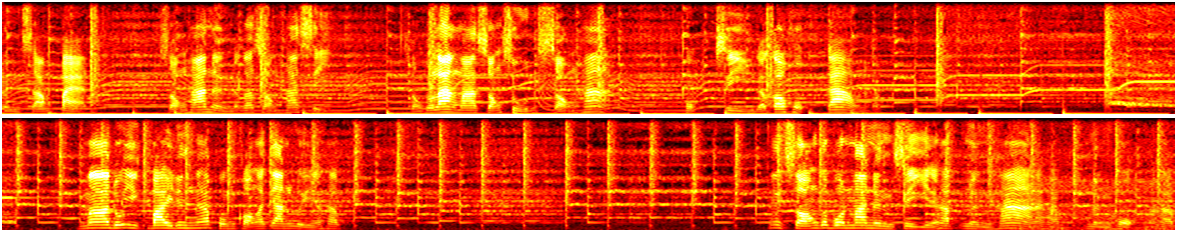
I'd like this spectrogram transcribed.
138 251 แล้วก็ 254 2 ตัวล่างมา 20 25 64 แล้วก็ 69 นะครับ มาดูอีกใบหนึ่งนะครับผมของอาจารย์หลุยนะครับนี่สองตัวบนมาหนึ่งสี่นะครับหนึ่งห้านะครับหนึ่งหกนะครับ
